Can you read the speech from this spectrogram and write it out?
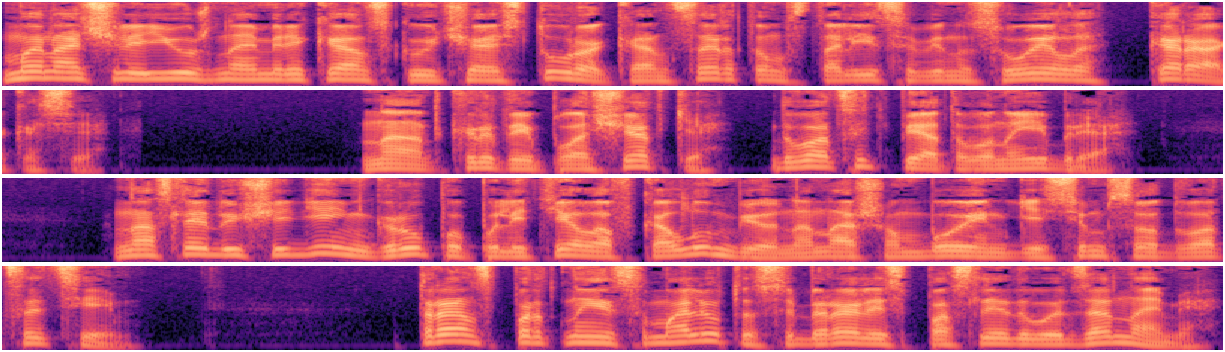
Мы начали южноамериканскую часть тура концертом в столице Венесуэлы, Каракасе — на открытой площадке 25 ноября. На следующий день группа полетела в Колумбию на нашем Боинге 727. Транспортные самолеты собирались последовать за нами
